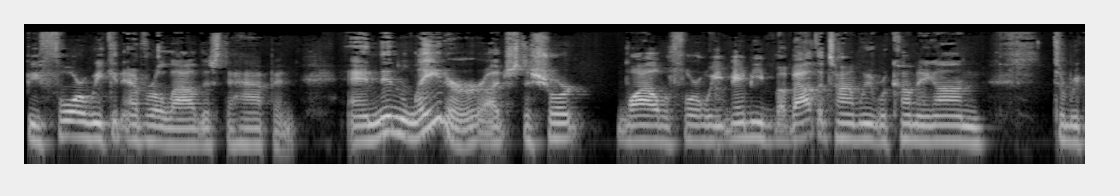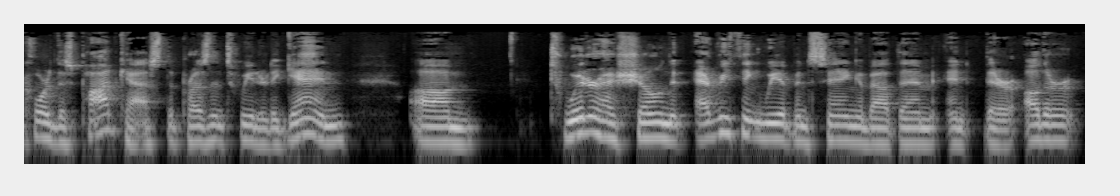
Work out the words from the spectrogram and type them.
before we can ever allow this to happen. And then later, uh, just a short while before we, maybe about the time we were coming on to record this podcast, the president tweeted again. Um, Twitter has shown that everything we have been saying about them and their other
